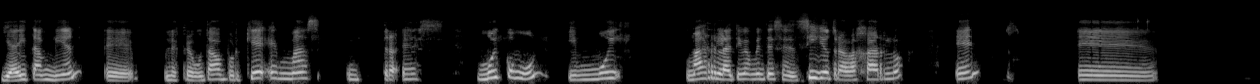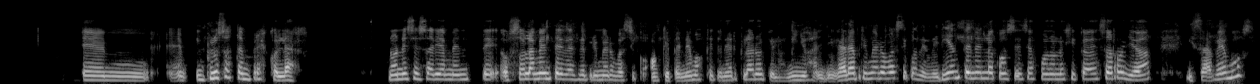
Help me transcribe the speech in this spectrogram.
Y ahí también eh, les preguntaba por qué es más, es muy común y muy más relativamente sencillo trabajarlo en, eh, incluso hasta en preescolar. No necesariamente o solamente desde primero básico, aunque tenemos que tener claro que los niños al llegar a primero básico deberían tener la conciencia fonológica desarrollada y sabemos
